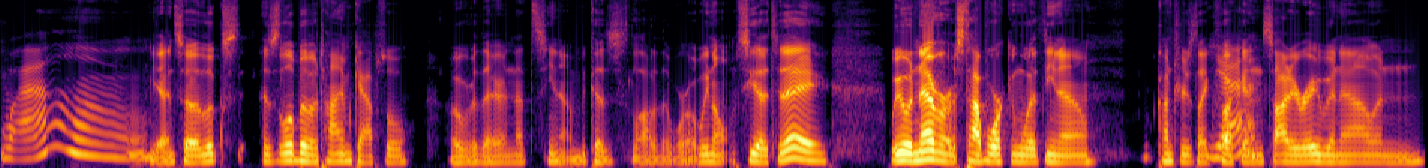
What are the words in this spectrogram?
Wow. yeah and so it looks there's a little bit of a time capsule over there and that's you know because a lot of the world we don't see that today we would never stop working with you know countries like Yeah. fucking saudi arabia now and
